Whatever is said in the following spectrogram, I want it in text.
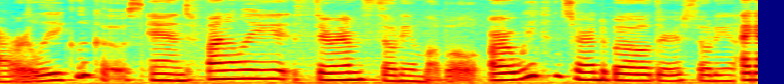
hourly glucose. And finally, serum sodium level. Are we concerned about their sodium? I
